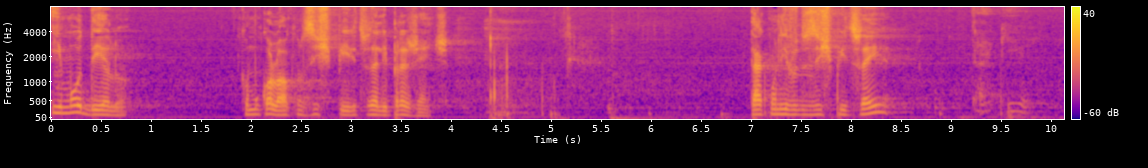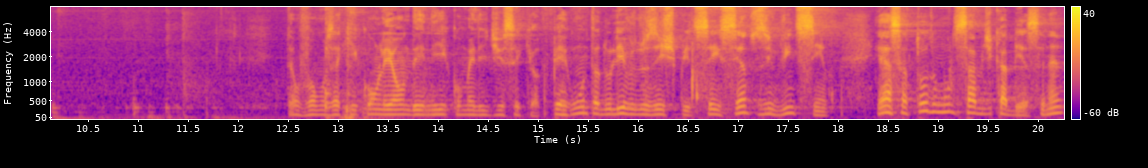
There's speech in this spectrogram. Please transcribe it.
e modelo, como colocam os Espíritos ali para gente. Está com o livro dos Espíritos aí? Está aqui. Então vamos aqui com Leon Denis, como ele disse aqui. Ó. Pergunta do livro dos Espíritos, 625. Essa todo mundo sabe de cabeça, né?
